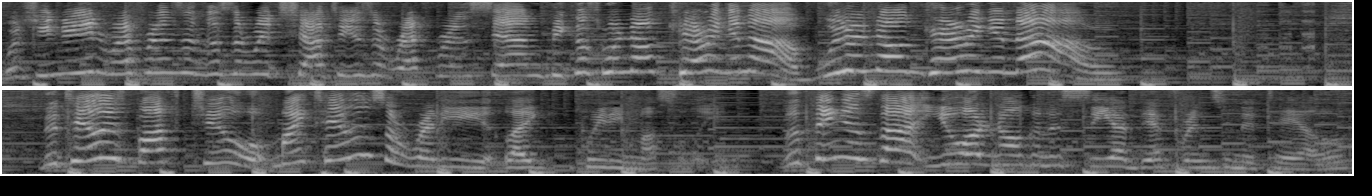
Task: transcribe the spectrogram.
What you need reference and doesn't reach out to use a reference and because we're not caring enough. We're not caring enough. The tail is buff too. My tail is already like pretty muscly. The thing is that you are not gonna see a difference in the tail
